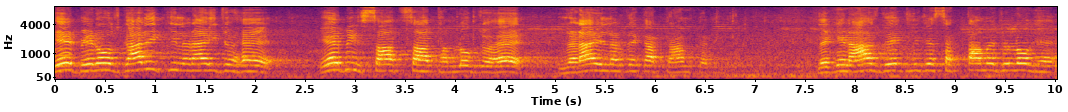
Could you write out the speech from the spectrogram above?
ये बेरोजगारी की लड़ाई जो है, ये भी साथ साथ हम लोग जो है लड़ाई लड़ने का काम करेंगे। लेकिन आज देख लीजिए सत्ता में जो लोग हैं,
